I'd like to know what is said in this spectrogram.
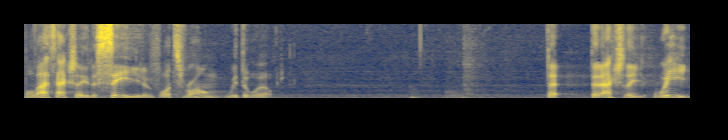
Well, that's actually the seed of what's wrong with the world that that actually we,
